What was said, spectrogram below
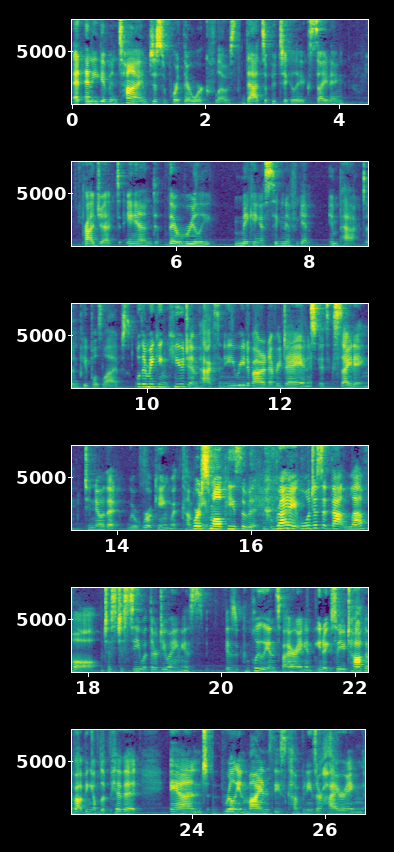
at any given time to support their workflows. That's a particularly exciting project, and they're really making a significant impact in people's lives. Well, they're making huge impacts, and you read about it every day, and it's, it's exciting to know that we're working with companies. We're a small piece of it, right? Well, just at that level, just to see what they're doing is is completely inspiring. And you know, so you talk about being able to pivot and brilliant minds these companies are hiring.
